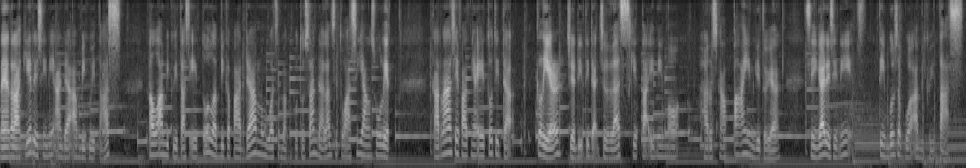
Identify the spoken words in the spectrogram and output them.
Nah, yang terakhir di sini ada ambiguitas. Kalau ambiguitas itu lebih kepada membuat sebuah keputusan dalam situasi yang sulit. Karena sifatnya itu tidak clear, jadi tidak jelas kita ini mau harus ngapain gitu ya. Sehingga di sini timbul sebuah ambiguitas.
